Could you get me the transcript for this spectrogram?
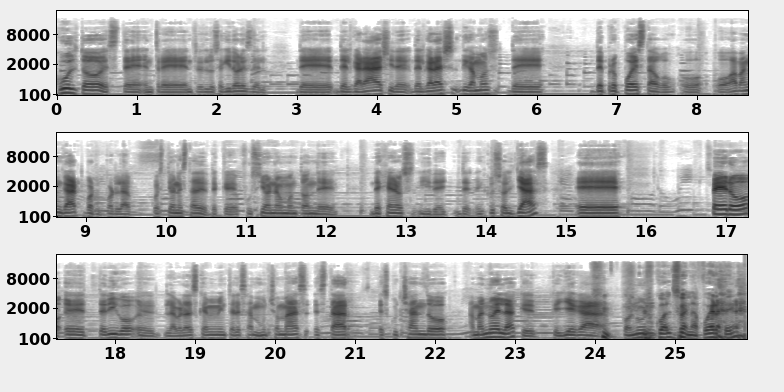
culto este, entre, entre los seguidores del, del garage y del garage, digamos, de, propuesta o, o, avant-garde por, la cuestión esta de, que fusiona un montón de, géneros y de, incluso el jazz. Eh, pero eh, te digo, la verdad es que a mí me interesa mucho más estar escuchando a Manuela, que, llega con un... Lo cual suena fuerte.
